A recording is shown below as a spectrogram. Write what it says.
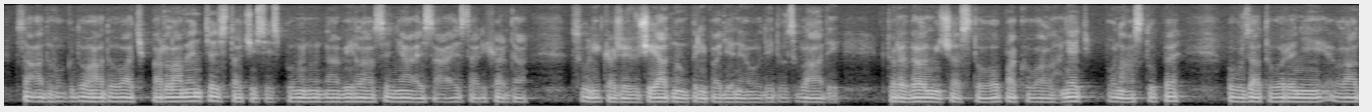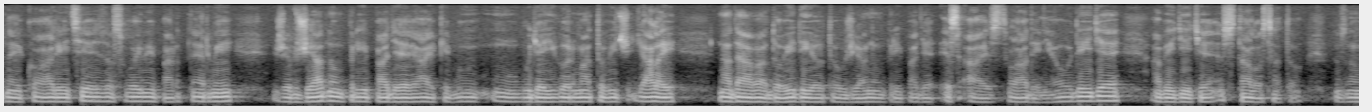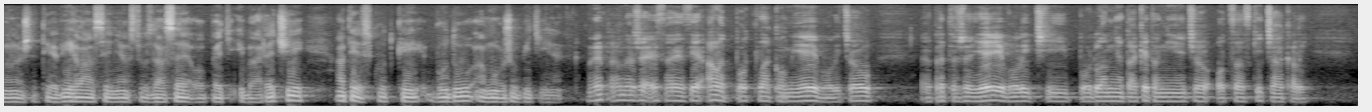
sa ad hoc dohadovať v parlamente. Stačí si spomenúť na vyhlásenia SAS a Richarda Sulíka, že v žiadnom prípade neodídu z vlády, ktoré veľmi často opakoval hneď po nástupe, po uzatvorení vládnej koalície so svojimi partnermi, že v žiadnom prípade, aj keď mu bude Igor Matovič ďalej nadávať do idiotov, v žiadnom prípade SAS vlády neodíde a vidíte, stalo sa to. To znamená, že tie vyhlásenia sú zase opäť iba reči a tie skutky budú a môžu byť iné. No je pravda, že SAS je ale pod tlakom jej voličov, pretože jej voliči podľa mňa takéto niečo od Sasky čakali.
